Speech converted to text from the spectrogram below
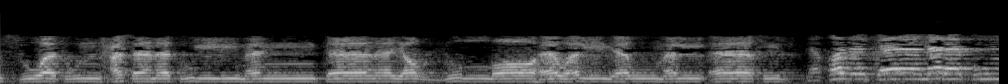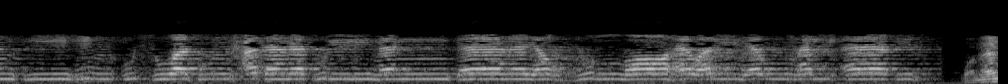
أسوة حسنة لمن كان يرجو الله واليوم الآخر. لقد كان لكم فيهم أسوة حسنة لمن كان يرجو الله واليوم الآخر. ومن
